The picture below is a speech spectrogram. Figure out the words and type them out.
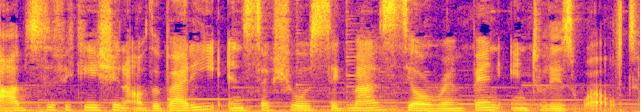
objectification of the body and sexual stigma still rampant in today's world.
